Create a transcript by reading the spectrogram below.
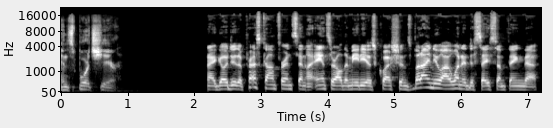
and sports share. I go do the press conference and I answer all the media's questions, but I knew I wanted to say something that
